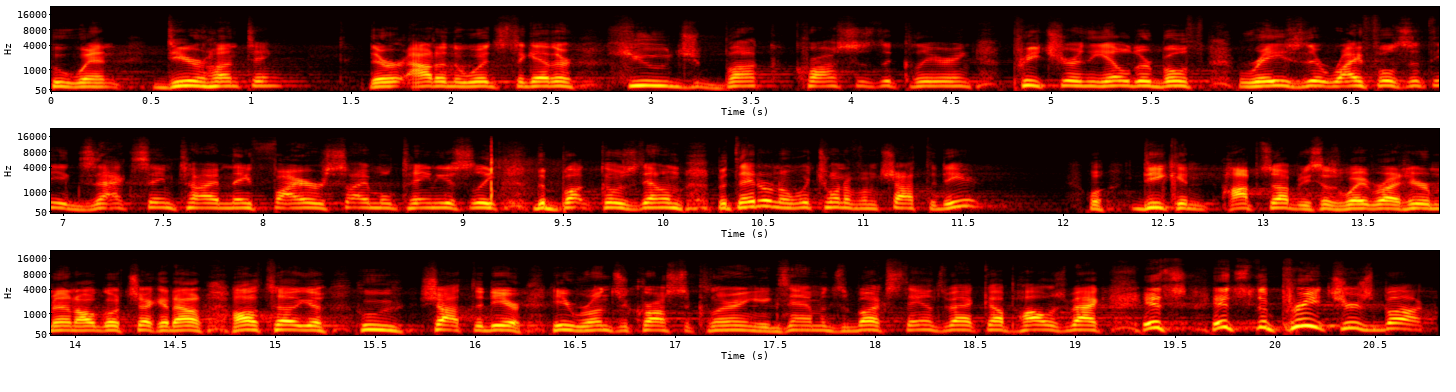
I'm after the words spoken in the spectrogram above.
who went deer hunting. They're out in the woods together. Huge buck crosses the clearing. Preacher and the elder both raise their rifles at the exact same time. They fire simultaneously. The buck goes down, but they don't know which one of them shot the deer. Well, Deacon hops up and he says, Wait right here, men, I'll go check it out. I'll tell you who shot the deer. He runs across the clearing, examines the buck, stands back up, hollers back, It's, it's the preacher's buck.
